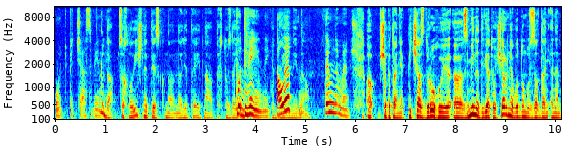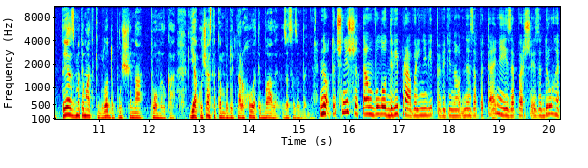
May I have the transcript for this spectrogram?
от, під час війни? Ну да, психологічний тиск на, на дітей, на тих, хто здає. Подвійний. Але да. Тим не менш. А, Ще питання. Під час другої е, зміни 9 червня в одному з завдань НМТ з математики була допущена помилка. Як учасникам будуть нараховувати бали за це завдання? Ну точніше, там було дві правильні відповіді на одне запитання, і за перше, і за друге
